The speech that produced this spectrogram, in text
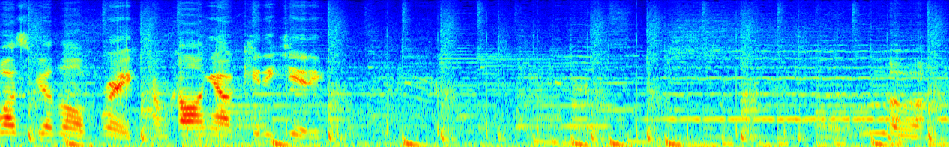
was a good little break from calling out Kitty Kitty. Oh.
